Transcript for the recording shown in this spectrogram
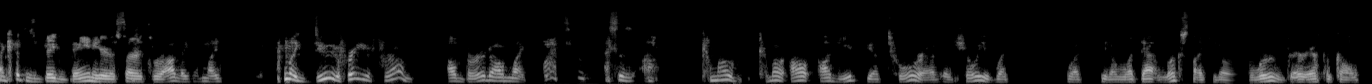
I got this big vein here that started throbbing. I'm like, I'm like, dude, where are you from? Alberta. I'm like, what? I says, oh, come out, come out. I'll I'll give you a tour and show you what what you know what that looks like. You know, we're very ethical.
